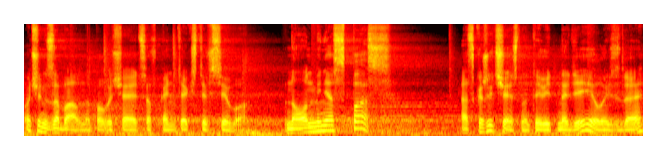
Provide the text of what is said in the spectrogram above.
Очень забавно получается в контексте всего. Но он меня спас. А скажи честно, ты ведь надеялась, да?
